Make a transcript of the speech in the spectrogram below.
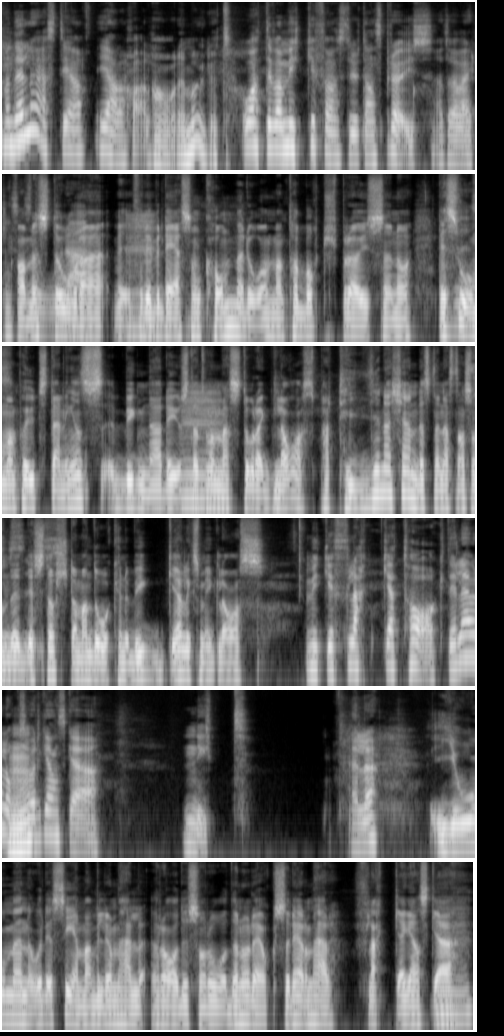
Men det läste jag i alla fall. ja, det är möjligt. Och att det var mycket fönster utan spröjs. Att det var verkligen så Ja, men stora, Mm. för det är väl det som kommer då. Man tar bort spröjsen och det såg Precis. man på utställningens byggnader just att det var de här stora glaspartierna kändes det nästan som det, det största man då kunde bygga liksom i glas. Mycket flacka tak. Det lär väl också Mm. varit ganska nytt. Eller? Jo, men och det ser man väl i de här radhusområden och det också. Det är de här flacka ganska Mm.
